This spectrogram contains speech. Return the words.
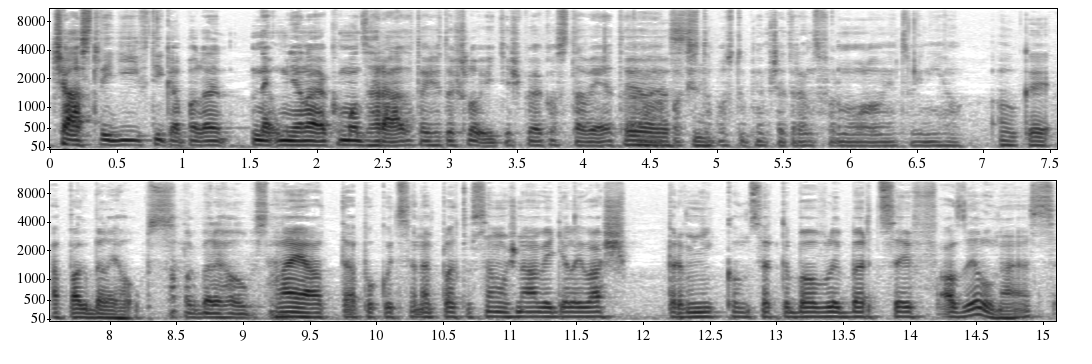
Část lidí v té kapele neuměla jako moc hrát, takže to šlo i těžko jako stavět a Jo, pak se to postupně přetransformovalo v něco jiného. OK, a pak byli Hopes. A pak byli Hopes. no. Hele, já, ta, pokud se nepletu, jsem možná věděli váš první koncert, to byl v Liberci v Azylu, ne? S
